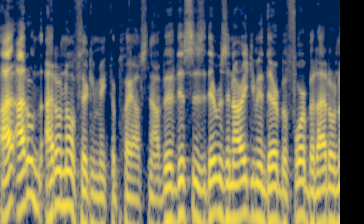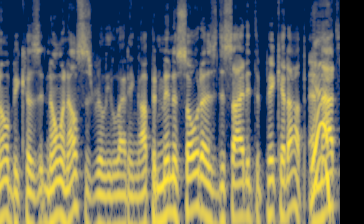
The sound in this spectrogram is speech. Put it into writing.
I, I don't. I don't know if they can make the playoffs now. There- This is. There was an argument there before, but I don't know because no one else is really letting up, and Minnesota has decided to pick it up. And Yeah. that's.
